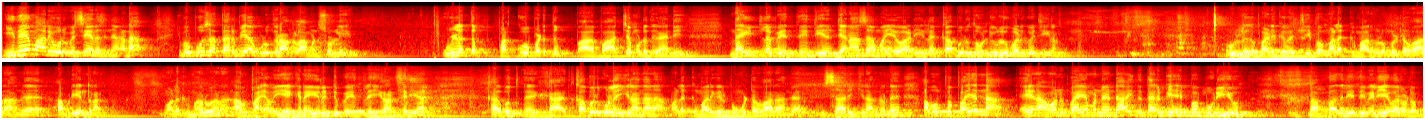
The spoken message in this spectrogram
இதே மாதிரி ஒரு விஷயம் என்ன செஞ்சாங்கன்னா இப்போ புதுசாக தர்பியா கொடுக்குறாங்களாம்னு சொல்லி உள்ளத்தை பக்குவப்படுத்து ப- ப- நைட்டில் பேத்து ஜனாசா மையவாடியில் கபரு தோண்டி உள்ளு படுக்க வச்சுக்கிறான். உள்ளுக்கு படுக்க வச்சு இப்போ மலக்குமார்கள் உங்கள்கிட்ட வராங்க அப்படின்றாங்க. மலக்குமார் வராங்க. அவன் பயம் ஏற்கனவே இருட்டு பயத்தில் இருக்கிறான் சரியா? கபு கபருக்குள்ளே இருக்கிறான் தானே? மலக்குமார்கள் இப்போ உங்கள்கிட்ட வராங்க விசாரிக்கிறாங்கன்னு. அவன் இப்போ பயந்தான் ஏன்னா அவனு பயம் என்னண்டா? இந்த தர்பியா எப்போ முடியும்? நம்ம அதுலேருந்து வெளியே வரணும்.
